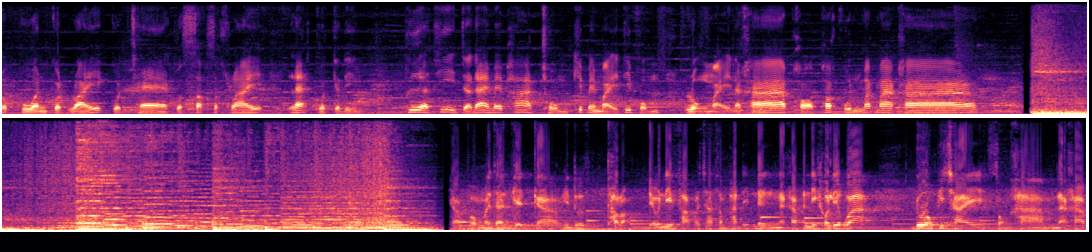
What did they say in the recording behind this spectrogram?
รบกวนกดไลค์กดแชร์ กด Subscribe และกดกระดิ่ง เพื่อที่จะได้ไม่พลาดชมคลิปใหม่ ๆ ที่ผมลงใหม่นะครับ ขอบพระคุณมาก ๆ ครับครับผมอาจารย์เกตเก้าฮินดูทอลเดี๋ยววันนี้ฝากประชาสัมพันธ์นิดนึงนะครับ อันนี้เขาเรียกว่า ดวงพิชัยสงครามนะครับ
